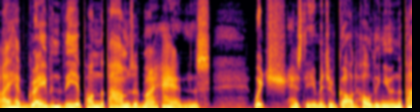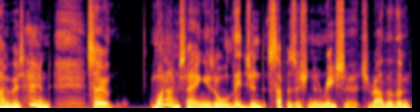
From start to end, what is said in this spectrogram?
I have graven thee upon the palms of my hands, which has the image of God holding you in the palm of his hand. So what I'm saying is all legend, supposition, and research rather than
